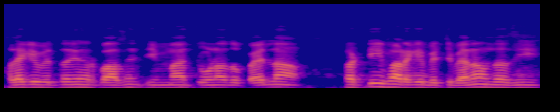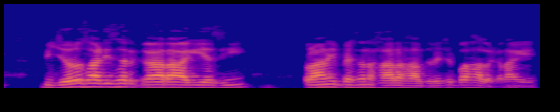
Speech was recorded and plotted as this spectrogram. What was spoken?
ਹਾਲਾਂਕਿ ਬਿੱਤਾਂ ਦੀ ਹਰਪਾਲ ਸਿੰਘ ਚੀਮਾ ਚੋਣਾਂ ਤੋਂ ਪਹਿਲਾਂ ਫੱਟੀ ਫੜ ਕੇ ਵਿੱਚ ਬਹਿਣਾ ਹੁੰਦਾ ਸੀ ਵੀ ਜਦੋਂ ਸਾਡੀ ਸਰਕਾਰ ਆ ਗਈ ਅਸੀਂ ਪੁਰਾਣੀ ਪੈਨਸ਼ਨ ਹਰ ਹਾਲਤ ਵਿੱਚ ਬਹਾਲ ਕਰਾਂਗੇ।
